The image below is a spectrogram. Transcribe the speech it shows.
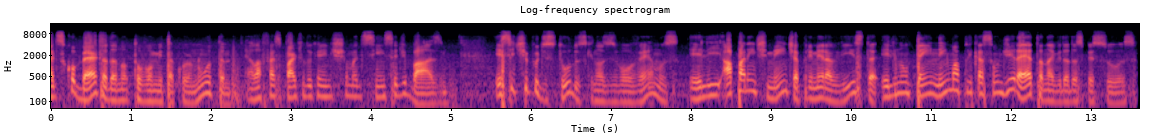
A descoberta da Notovomita cornuta, ela faz parte do que a gente chama de ciência de base. Esse tipo de estudos que nós desenvolvemos, ele aparentemente, à primeira vista, ele não tem nenhuma aplicação direta na vida das pessoas.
